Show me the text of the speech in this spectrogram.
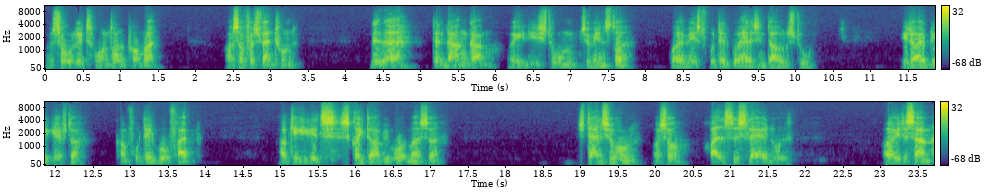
og så lidt undrende på mig. Og så forsvandt hun ned ad den lange gang og ind i stuen til venstre, hvor jeg vidste, fru Delbo havde sin dagligstue. Et øjeblik efter kom fru Delbo frem og gik et skridt op imod mig, så stansede hun og så redselslagen ud. Og i det samme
